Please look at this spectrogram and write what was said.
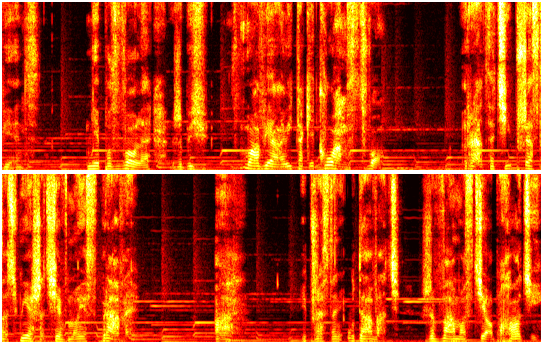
więc nie pozwolę, żebyś wmawiała mi takie kłamstwo. Radzę ci przestać mieszać się w moje sprawy. A i przestań udawać, że Vamos cię obchodzi.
